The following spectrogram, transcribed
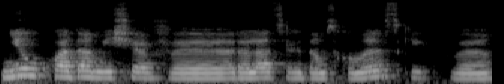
Nie układa mi się w relacjach damsko-męskich, w, e,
